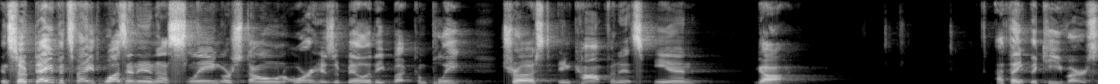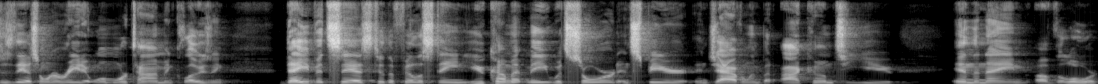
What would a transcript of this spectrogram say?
And so David's faith wasn't in a sling or stone or his ability, but complete trust and confidence in God. I think the key verse is this. I want to read it one more time in closing. David says to the Philistine, You come at me with sword and spear and javelin, but I come to you in the name of the Lord.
